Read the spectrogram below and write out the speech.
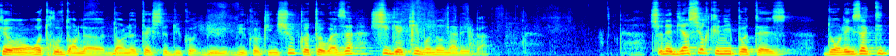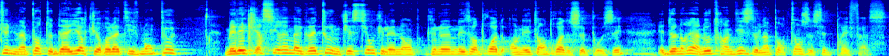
qu'on retrouve dans le, dans le texte du, du, du Kokinshu, kotowaza shigeki mono nareba. Ce n'est bien sûr qu'une hypothèse, dont l'exactitude n'importe d'ailleurs que relativement peu, mais elle éclaircirait malgré tout une question que l'on est, en droit de se poser et donnerait un autre indice de l'importance de cette préface.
